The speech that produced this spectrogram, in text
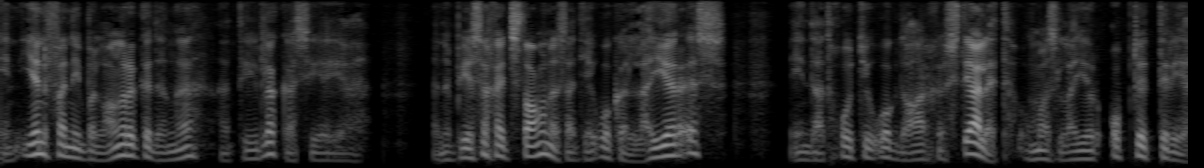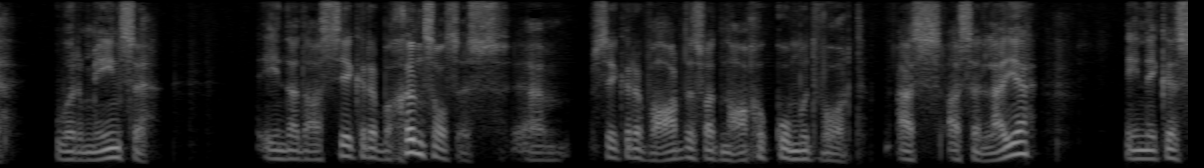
En een van die belangrike dinge natuurlik as jy eh, in 'n besigheid staan is dat jy ook 'n leier is en dat God jou ook daar gestel het om as leier op te tree oor mense en dat daar sekere beginsels is, ehm um, sekere waardes wat nagekom moet word as as 'n leier en ek is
